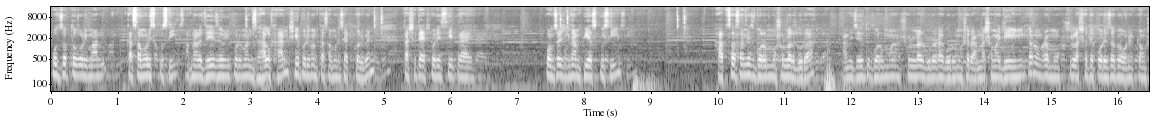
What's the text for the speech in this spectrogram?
পর্যাপ্ত পরিমাণ কাঁচামরিচ কুচি। আপনারা যে যে পরিমাণ ঝাল খান, সেই পরিমাণ কাঁচামরিচ অ্যাড করবেন। তার সাথে অ্যাড করেছি প্রায় পঞ্চাশ গ্রাম পেঁয়াজ কুচি, হাফ চা চামচ গরম মশলার গুঁড়া। আমি যেহেতু গরম মশলার গুঁড়োটা গরম মশলা রান্নার সময় দিইনি, কারণ ওরা মশলার সাথে পড়ে যাবে, অনেকটা অংশ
